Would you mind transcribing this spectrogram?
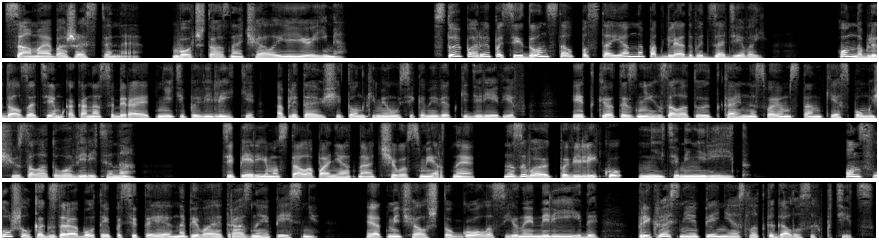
Самая божественная — вот что означало ее имя. С той поры Посейдон стал постоянно подглядывать за девой — он наблюдал за тем, как она собирает нити повелики, оплетающие тонкими усиками ветки деревьев, и ткет из них золотую ткань на своем станке с помощью золотого веретена. Теперь ему стало понятно, отчего смертные называют повелику нитями нереид. Он слушал, как за работой Поситея напевает разные песни, и отмечал, что голос юной Нереиды прекраснее пения сладкоголосых птиц.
